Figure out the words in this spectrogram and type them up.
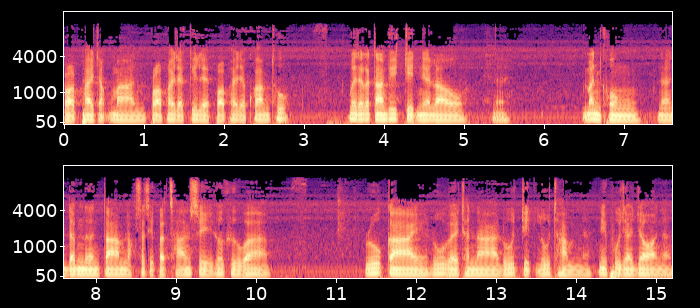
ปลอดภัยจากมารปลอดภัยจากกิเลสปลอดภัยจากความทุกข์เมื่อใดก็ตามที่จิตเนี่ยเรานะมั่นคงนะดำเนินตามหลักสติปัฏฐานสี่ก็คือว่า รู้กาย รู้เวทนา รู้จิตรู้ธรรมนะนี่พูดย่อๆนะ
